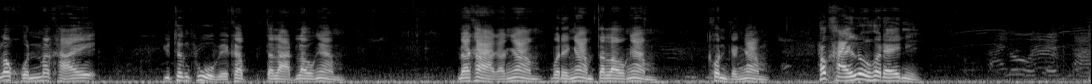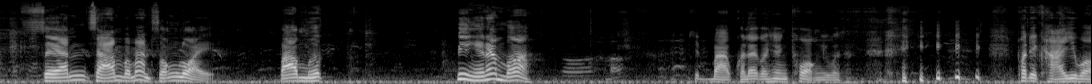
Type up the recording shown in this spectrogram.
เราขนมาขายอยู่เทิงผู้เว้ยครับ ตลาดเรางามแม่ค้าก็งามบ่ได้งามแต่เรางาม คนก็งามเขาขายโลเท่าใดนี่โลเซนสาม แสนสามประมาณสองร้อยปลาหมึก ปิ้งให้น้ำบ่คิดบาปคนแรกก็แห้งทองอยู่ว่าซั่นพอได้ขายอยู่บ่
